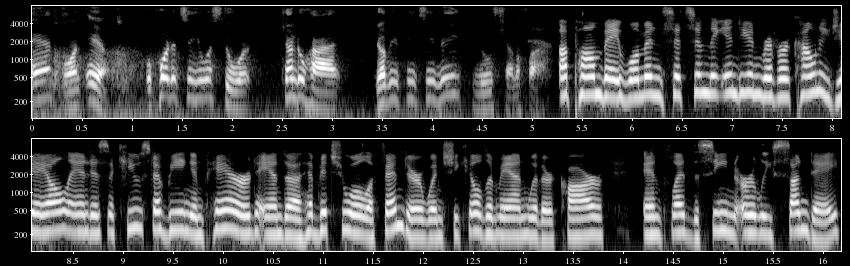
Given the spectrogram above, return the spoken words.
and on air. Reported to you in Stuart, Kendall Hyde, WPTV News Channel 5. A Palm Bay woman sits in the Indian River County Jail and is accused of being impaired and a habitual offender when she killed a man with her car and fled the scene early Sunday,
